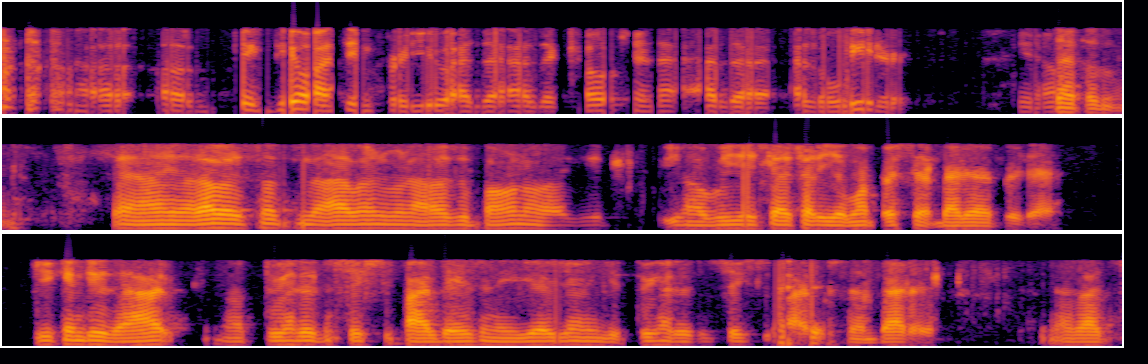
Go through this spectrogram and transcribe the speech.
a, a big deal, I think, for you as a as a coach and as a as a leader. You know? Definitely. Yeah, you know, that was something that I learned when I was a bono. Like, you know, we just gotta try to get one percent better every day. If you can do that, you know, 365 days in a year, you're gonna get 365 percent better. You know, that's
